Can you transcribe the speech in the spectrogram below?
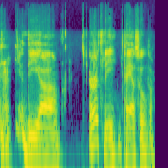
the uh, earthly Passover.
